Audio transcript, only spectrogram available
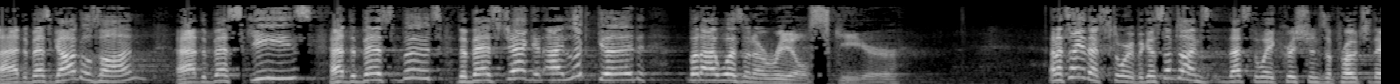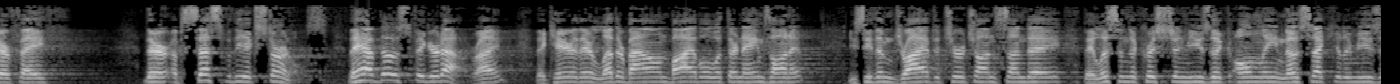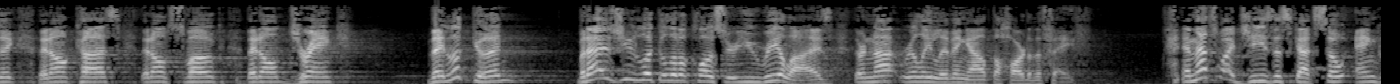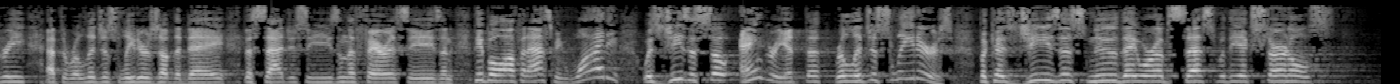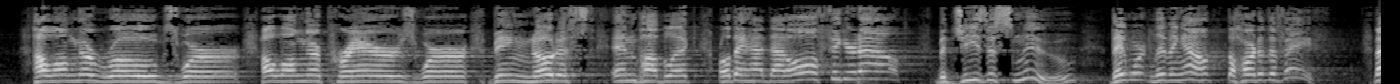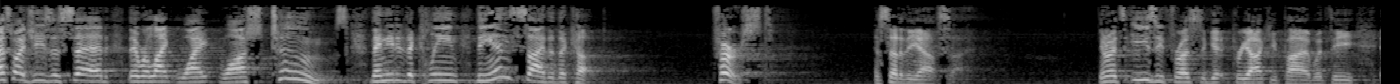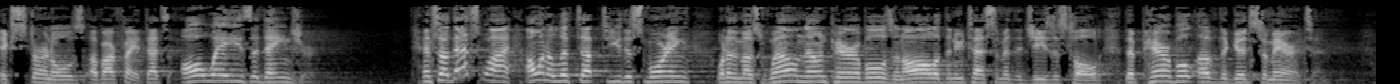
I had the best goggles on. I had the best skis, I had the best boots, the best jacket. I looked good, but I wasn't a real skier. And I tell you that story because sometimes that's the way Christians approach their faith. They're obsessed with the externals. They have those figured out, right? They carry their leather bound Bible with their names on it. You see them drive to church on Sunday. They listen to Christian music only, no secular music. They don't cuss. They don't smoke. They don't drink. They look good. But as you look a little closer, you realize they're not really living out the heart of the faith. And that's why Jesus got so angry at the religious leaders of the day, the Sadducees and the Pharisees. And people often ask me, why was Jesus so angry at the religious leaders? Because Jesus knew they were obsessed with the externals. How long their robes were, how long their prayers were, being noticed in public. Well, they had that all figured out. But Jesus knew they weren't living out the heart of the faith. That's why Jesus said they were like whitewashed tombs. They needed to clean the inside of the cup first instead of the outside. You know, it's easy for us to get preoccupied with the externals of our faith. That's always a danger. And so that's why I want to lift up to you this morning one of the most well-known parables in all of the New Testament that Jesus told, the parable of the Good Samaritan.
